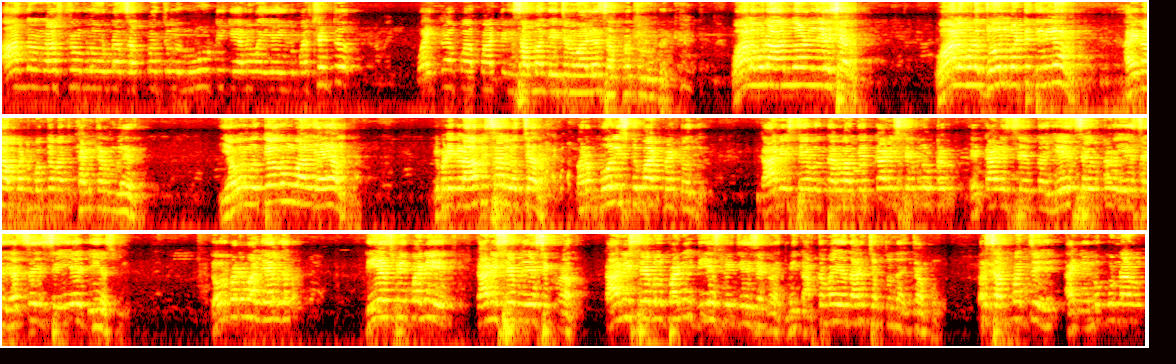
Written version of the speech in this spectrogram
ఆంధ్ర రాష్ట్రంలో ఉన్న సర్పంచులు నూటికి ఎనభై ఐదు పర్సెంట్ వైకాపా పార్టీకి సంబంధించిన వాళ్ళే సర్పంచులు ఉంటారు వాళ్ళు కూడా ఆందోళన చేశారు. వాళ్ళు కూడా జోలు బట్టి తిరిగారు. అయినా అప్పటి ముఖ్యమంత్రి కనికరం లేదు. ఎవరి ఉద్యోగం వాళ్ళు చేయాలి. ఇప్పుడు ఇక్కడ ఆఫీసర్లు వచ్చారు. మన పోలీస్ డిపార్ట్మెంట్ ఉంది. కానిస్టేబుల్ తర్వాత హెడ్ కానిస్టేబుల్ ఉంటాడు హెడ్ కానిస్టేబుల్ ఏఎస్ఐ ఉంటాడు ఏఎస్ఐ ఎస్ఐ సిఏ డిఎస్పి. ఎవరి పని వాళ్ళు చేయాలి కదా? డిఎస్పి పని కానిస్టేబుల్ చేసి రాదు కానిస్టేబుల్ పని డిఎస్పి చేసే రాదు మీకు అర్థమయ్యేదాన్ని చెప్తున్నా ఎగ్జాంపుల్. మరి సర్పంచ్ ఆయన ఎన్నుకున్నారు?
